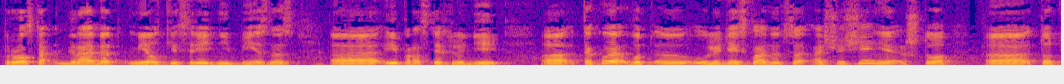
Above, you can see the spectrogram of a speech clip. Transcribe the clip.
просто грабят мелкий, средний бизнес и простых людей. Такое вот у людей складывается ощущение, что тут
